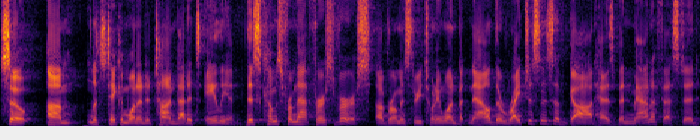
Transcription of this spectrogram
So um, let's take them one at a time. That it's alien. This comes from that first verse of Romans 3:21. But now the righteousness of God has been manifested.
